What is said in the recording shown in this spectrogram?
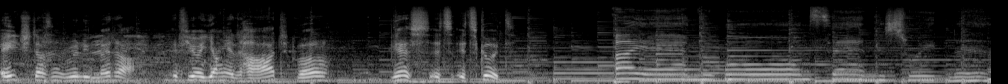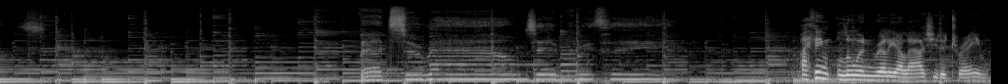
age doesn't really matter. If you're young at heart, well, yes, it's, it's good. I am sweetness that surrounds everything. I think Leeuwin really allows you to dream,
